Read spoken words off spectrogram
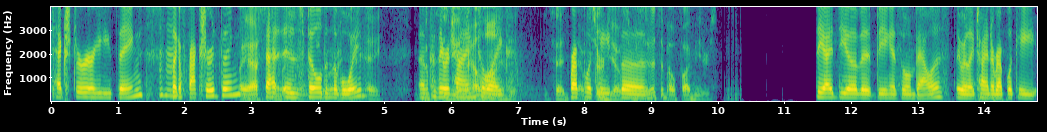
textury thing, Mhm. like a fractured thing. that is asked that somebody is on filled in the I said, voids, "Hey, Um, because they were trying to like? He said, replicate that Sergio, so the- he said, it's about five meters. The idea of it being its own ballast. They were like trying to replicate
